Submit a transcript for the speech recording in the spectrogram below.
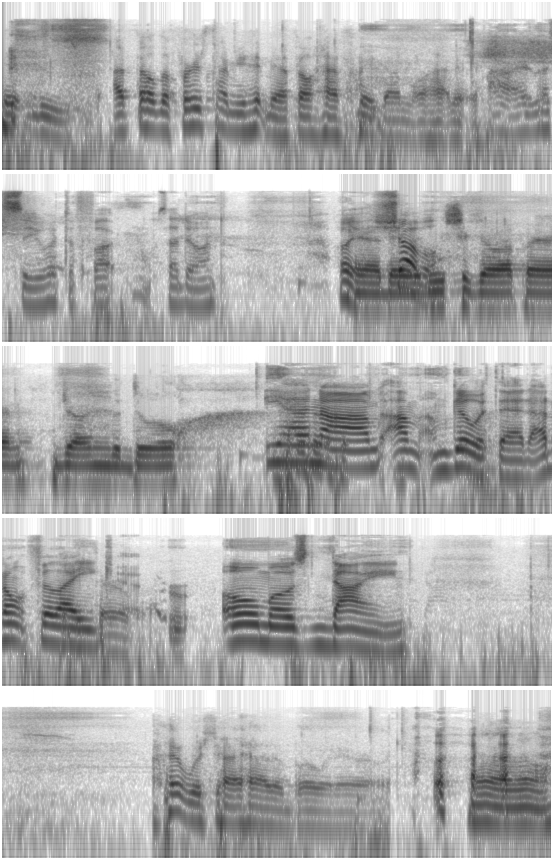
least. I fell the first time you hit me. I fell halfway down the ladder. Alright, let's see. What the fuck? Was I doing? Oh, yeah, Yeah, David, we should go up there and join the duel. Yeah, no, I'm, I'm, I'm good with that. I don't feel like Terrible. almost dying. I wish I had a bow and arrow. I don't know.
